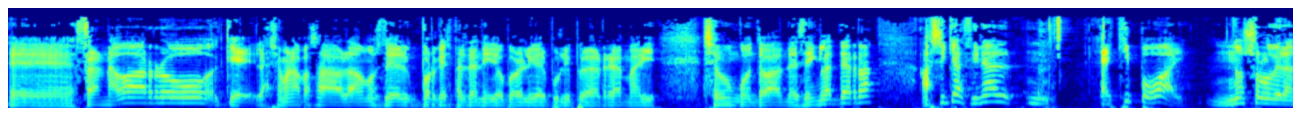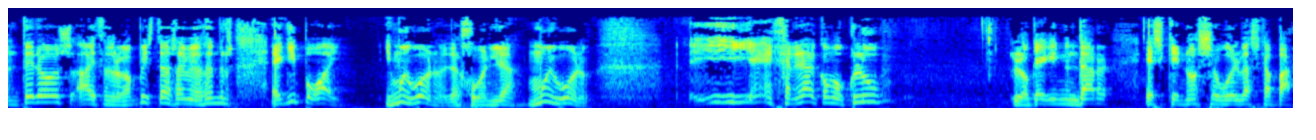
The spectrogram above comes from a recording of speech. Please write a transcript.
eh, Fran Navarro, que la semana pasada hablábamos de él porque es pretendido por el Liverpool y por el Real Madrid, según contaban desde Inglaterra. Así que al final equipo hay. No solo delanteros, hay centrocampistas, hay mediocentros. Equipo hay. Y muy bueno, el de juvenilidad. Muy bueno. Y en general, como club, lo que hay que intentar es que no se vuelva a escapar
